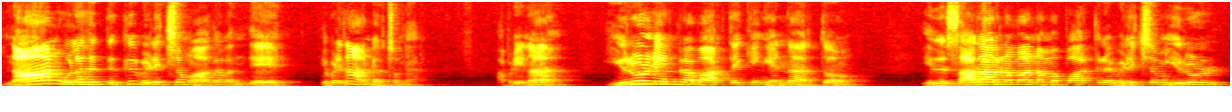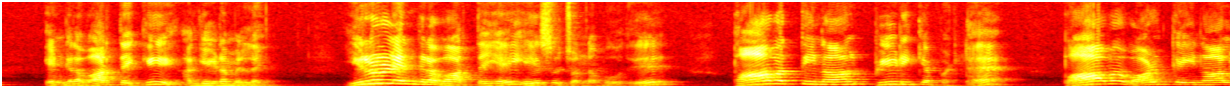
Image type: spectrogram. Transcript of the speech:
நான் உலகத்துக்கு வெளிச்சமாக வந்தேன். இப்படி தான் ஆண்டவர் சொன்னார். அப்படின்னா இருள் என்ற வார்த்தைக்கு இங்கே என்ன அர்த்தம்? இது சாதாரணமாக நம்ம பார்க்கிற வெளிச்சம் இருள் என்கிற வார்த்தைக்கு அங்கே இடமில்லை. இருள் என்கிற வார்த்தையை இயேசு சொன்னபோது பாவத்தினால் பீடிக்கப்பட்ட பாவ வாழ்க்கையினால்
